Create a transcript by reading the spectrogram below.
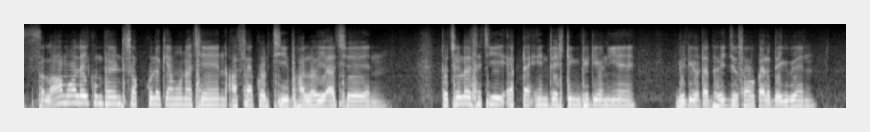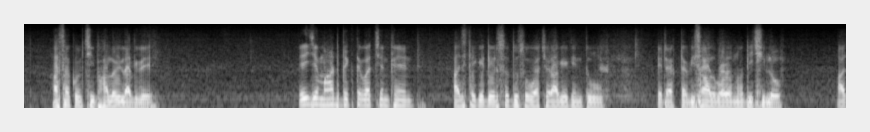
আসসালামু আলাইকুম ফ্রেন্ড সকলে কেমন আছেন? আশা করছি ভালোই আছেন। তো চলে এসেছি একটা ইন্টারেস্টিং ভিডিও নিয়ে। ভিডিওটা ধৈর্য সহকারে দেখবেন। আশা করছি ভালোই লাগবে। এই যে মাঠ দেখতে পাচ্ছেন ফ্রেন্ড আজ থেকে দেড়শো দুশো বছর আগে কিন্তু এটা একটা বিশাল বড় নদী ছিল। আর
